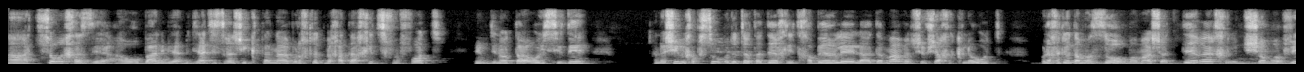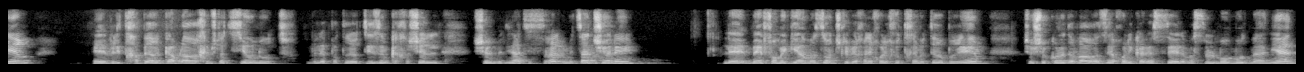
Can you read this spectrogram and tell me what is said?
הצורך הזה, האורבני, מדינת ישראל שהיא קטנה והולכת להיות מאחת הכי צפופות ממדינות ה-OECD, אנשים יחפשו עוד יותר את הדרך להתחבר לאדמה, ואני חושב שהחקלאות הולכת להיות המזור, ממש הדרך לנשום אוויר אה, ולהתחבר גם לערכים של הציונות ולפטריוטיזם ככה של, של מדינת ישראל, ומצד שני, מאיפה מגיע המזון שלי ואיך אני יכול לחיות אתכם יותר בריאים, חושב שכל הדבר הזה יכול להיכנס אה, למסלול מאוד מאוד מעניין,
